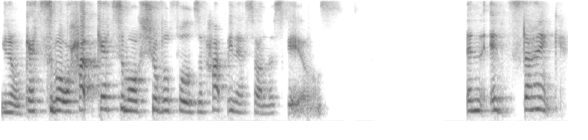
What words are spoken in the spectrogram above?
You know, get some more get some more shovelfuls of happiness on the scales. And it's like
